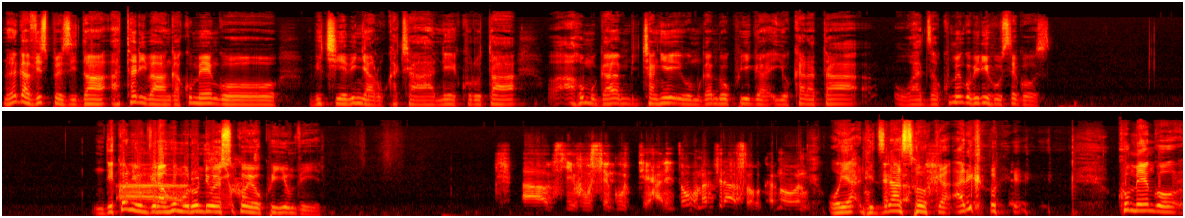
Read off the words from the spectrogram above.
norega vice president atari banga kumengo biciye binyaruka cyane kuruta aho umugambi canke uwo mugambi wo kwiga iyo karata waza kumengo birihuse gose ndiko niyumvira ah, nk'umurundi wese uko yo kwiyumvira byihuse gute hari inzu ubona zirasohoka none oya ntizirasohoka ariko kumengo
